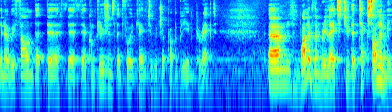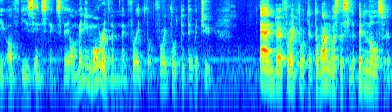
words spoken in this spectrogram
you know, we found that the, the, the conclusions that Freud came to, which are probably incorrect. Um, one of them relates to the taxonomy of these instincts. There are many more of them than Freud thought. Freud thought that there were two. And uh, Freud thought that the one was this libidinal, sort of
